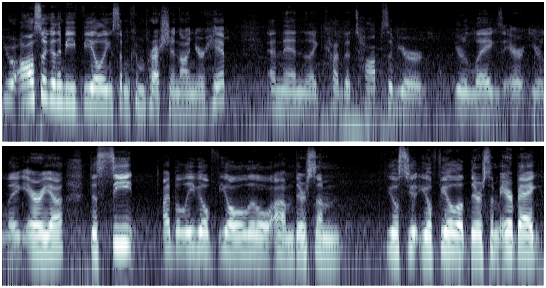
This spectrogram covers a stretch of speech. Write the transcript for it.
you're also going to be feeling some compression on your hip and then like kind of the tops of your your legs your leg area. The seat, I believe you'll feel a little um, there's some you'll see, you'll feel there's some airbag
